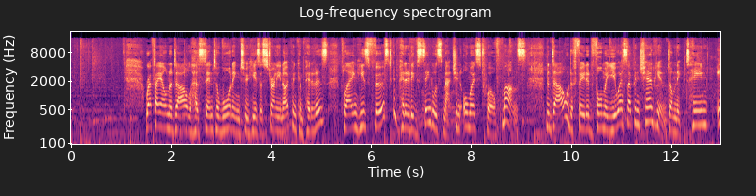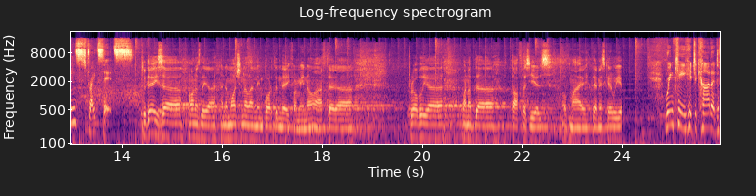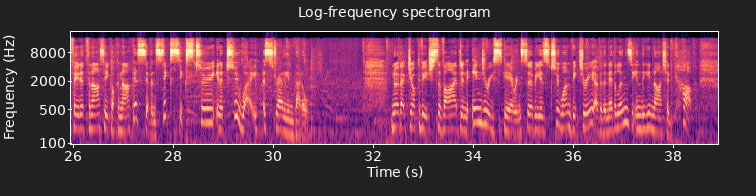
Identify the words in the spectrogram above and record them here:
Rafael Nadal has sent a warning to his Australian Open competitors, playing his first competitive singles match in almost 12 months. Nadal defeated former US Open champion Dominic Thiem in straight sets. Today is uh, honestly uh, an emotional and important day for me, no? After uh, probably uh, one of the toughest years of my tennis career. Rinky Hijikata defeated Thanasi Kokkinakis 7-6, 6-2 in a two-way Australian battle. Novak Djokovic survived an injury scare in Serbia's 2 1 victory over the Netherlands in the United Cup.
